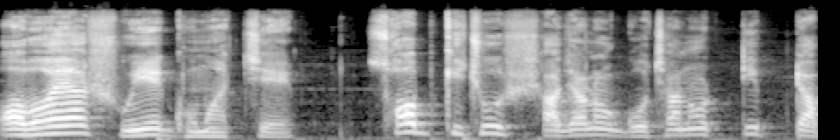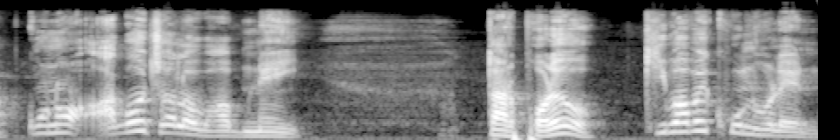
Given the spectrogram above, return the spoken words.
অভয়া শুয়ে ঘুমাচ্ছে। সব কিছু সাজানো, গোছানো, টিপটাপ, কোনো আগোছালো ভাব নেই। তারপরেও কীভাবে খুন হলেন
